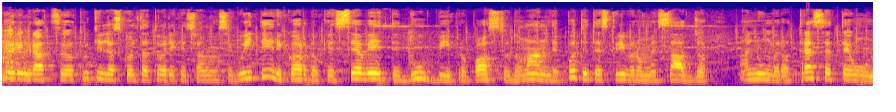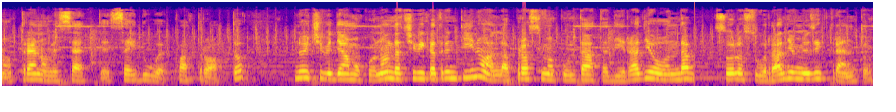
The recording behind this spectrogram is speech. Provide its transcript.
Io ringrazio tutti gli ascoltatori che ci hanno seguiti, ricordo che se avete dubbi, proposte o domande potete scrivere un messaggio al numero 371 397 6248 noi ci vediamo con Onda Civica Trentino alla prossima puntata di Radio Onda solo su Radio Music Trento.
